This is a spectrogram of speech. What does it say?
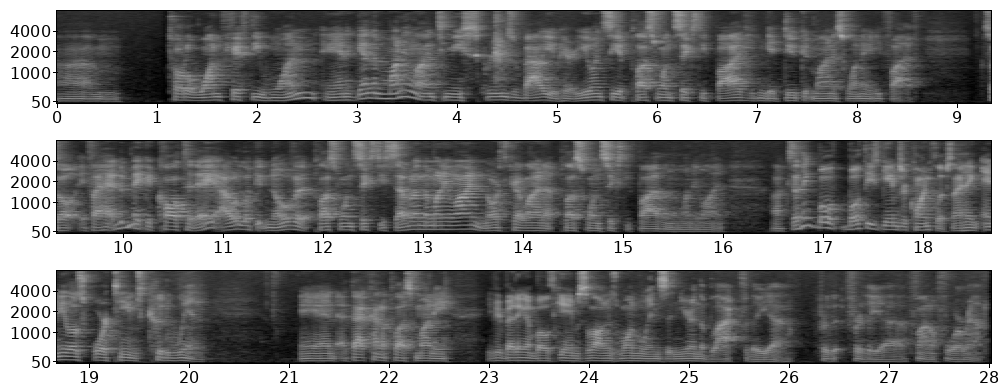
um, total 151. And again, the money line to me screams value here. UNC at plus 165. You can get Duke at minus 185. So if I had to make a call today, I would look at Nova at plus 167 on the money line, North Carolina at plus 165 on the money line because uh, I think both both these games are coin flips, and I think any of those four teams could win. And at that kind of plus money, if you're betting on both games, as long as one wins, then you're in the black for the uh, for the for the uh, final four round.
